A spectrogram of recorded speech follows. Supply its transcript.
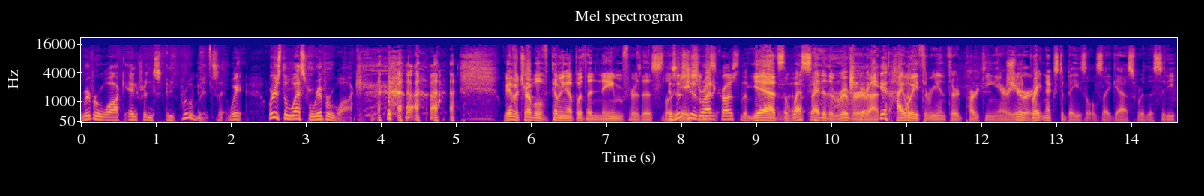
Riverwalk entrance improvements? Wait, where's the West Riverwalk? we have a trouble of coming up with a name for this location. Is this just right across the? Yeah, it's the west side of the river, okay. Highway Three and Third parking area, sure. right next to Basil's, I guess, where the city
